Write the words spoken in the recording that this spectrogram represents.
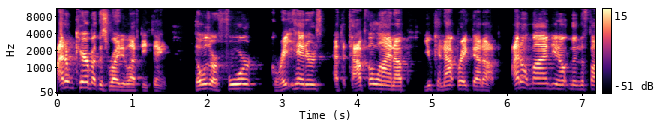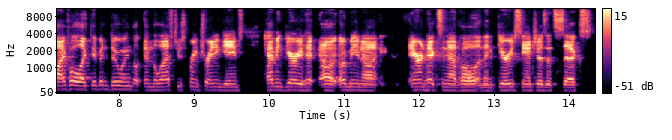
I don't care about this righty lefty thing. Those are four great hitters at the top of the lineup. You cannot break that up. I don't mind, you know, in the five hole like they've been doing in the last two spring training games, having Gary, uh, I mean, uh, Aaron Hicks in that hole, and then Gary Sanchez at six.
